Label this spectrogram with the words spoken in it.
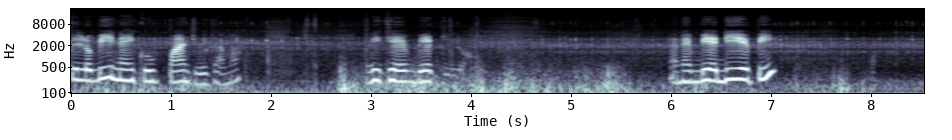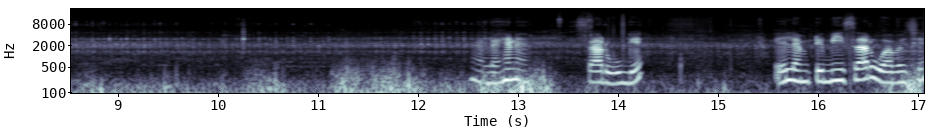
કિલો બી નાખ્યું પાંચ વીઘામાં. વીઘે બે કિલો. અને બે ડીએપી. એટલે હે ને, સારું ઉગે. એલએમટી બી સારું આવે છે.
